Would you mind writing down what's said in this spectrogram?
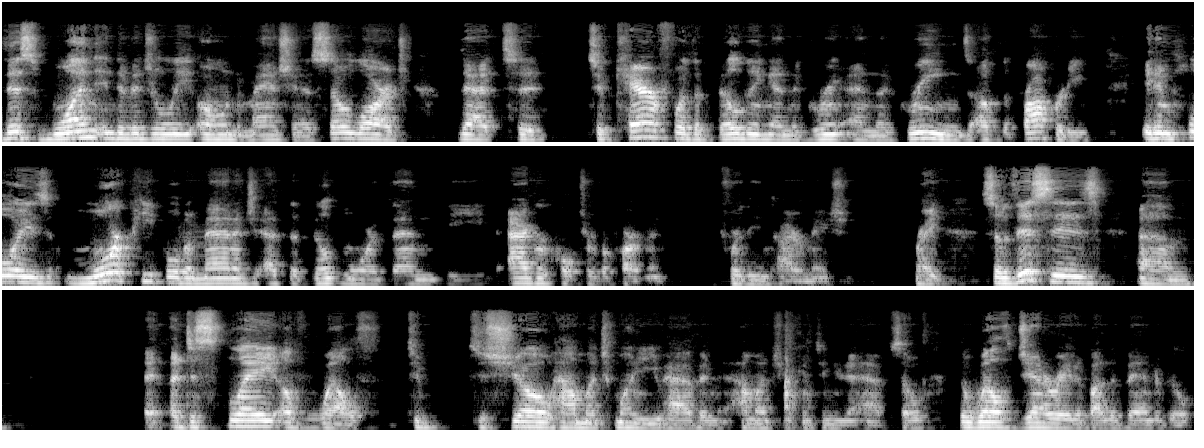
this one individually owned mansion is so large that to, to care for the building and the, green, and the greens of the property, it employs more people to manage at the Biltmore than the agriculture department for the entire nation, right? So this is um, a, display of wealth to to show how much money you have and how much you continue to have. So the wealth generated by the Vanderbilt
